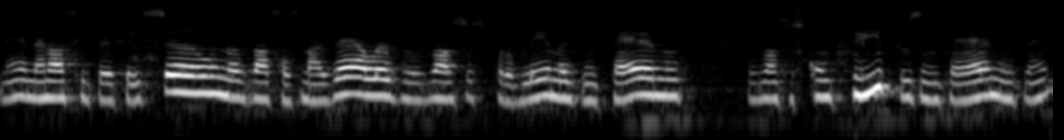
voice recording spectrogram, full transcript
Né? Na nossa imperfeição, nas nossas mazelas, nos nossos problemas internos, os nossos conflitos internos, né?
